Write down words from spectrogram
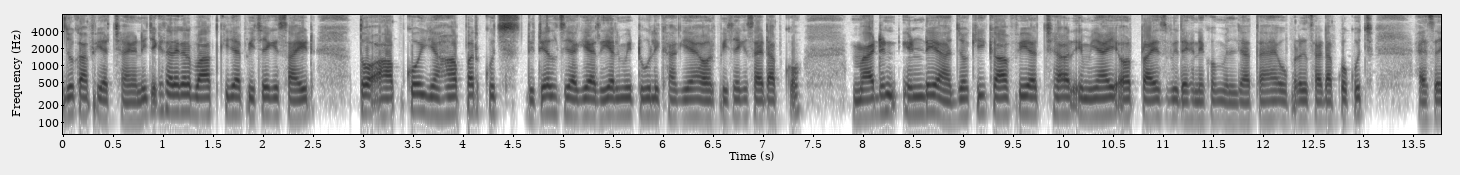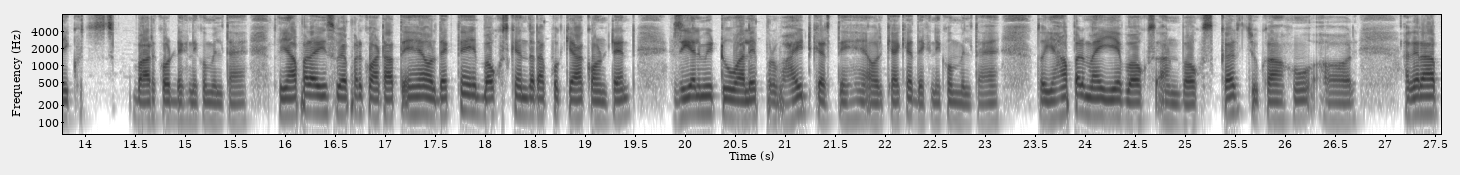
जो काफ़ी अच्छा है। नीचे की साइड अगर बात की जाए, पीछे की साइड तो आपको यहाँ पर कुछ डिटेल्स दिया गया रियल मी टू लिखा गया है और पीछे की साइड आपको मेड इन इंडिया जो कि काफ़ी अच्छा और ई और प्राइस भी देखने को मिल जाता है। ऊपर की साइड आपको कुछ ऐसा ही कुछ बार कोड देखने को मिलता है। तो यहाँ पर इस वेपर को हटाते हैं और देखते हैं बॉक्स के अंदर आपको क्या कंटेंट रियल मी टू वाले प्रोवाइड करते हैं और क्या क्या देखने को मिलता है। तो यहाँ पर मैं ये बॉक्स अनबॉक्स कर चुका हूँ और अगर आप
